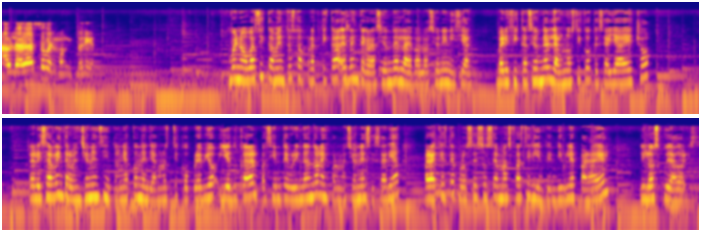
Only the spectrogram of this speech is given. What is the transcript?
hablará sobre el monitoreo. Bueno, básicamente esta práctica es la integración de la evaluación inicial, verificación del diagnóstico que se haya hecho, realizar la intervención en sintonía con el diagnóstico previo y educar al paciente brindando la información necesaria para que este proceso sea más fácil y entendible para él y los cuidadores.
